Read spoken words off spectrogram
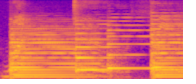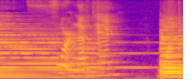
One, two, three, four. Left hand. One,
